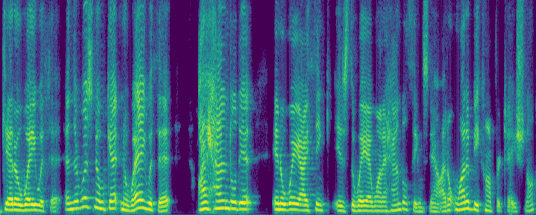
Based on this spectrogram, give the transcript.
get away with it." And there was no getting away with it. I handled it in a way I think is the way I want to handle things now. I don't want to be confrontational.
